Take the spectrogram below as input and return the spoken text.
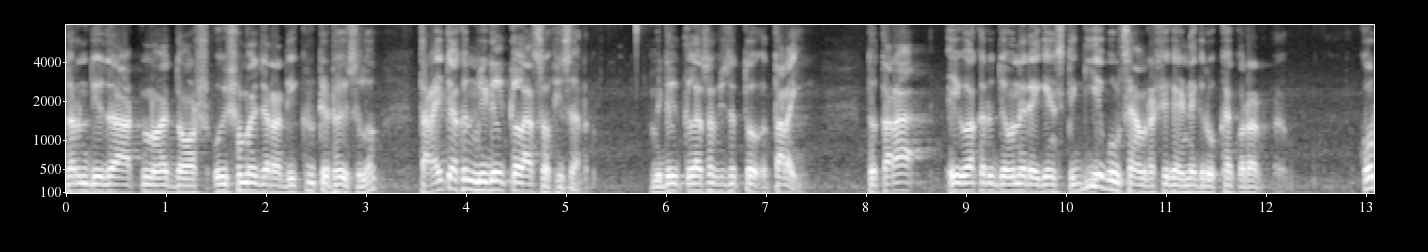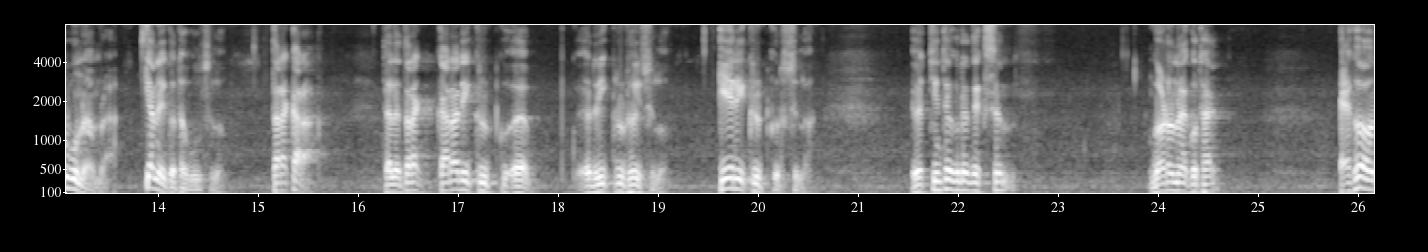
ধরেন দুই হাজার আট, নয়, দশ, ওই সময় যারা রিক্রুটেড হয়েছিল, তারাই তো এখন middle class officer middle class officer তো তারাই। তো তারা এই ওয়াকারুজ্জামানের এগেনস্টে গিয়ে বলছে, আমরা সেখানে নাকি রক্ষা করার, করব না আমরা। কেন এই কথা বলছিল? তারা কারা? তাহলে তারা কারা রিক্রুট রিক্রুট হয়েছিল? কে রিক্রুট করছিল? এবার চিন্তা করে দেখছেন, ঘটনা কোথায়? এখন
